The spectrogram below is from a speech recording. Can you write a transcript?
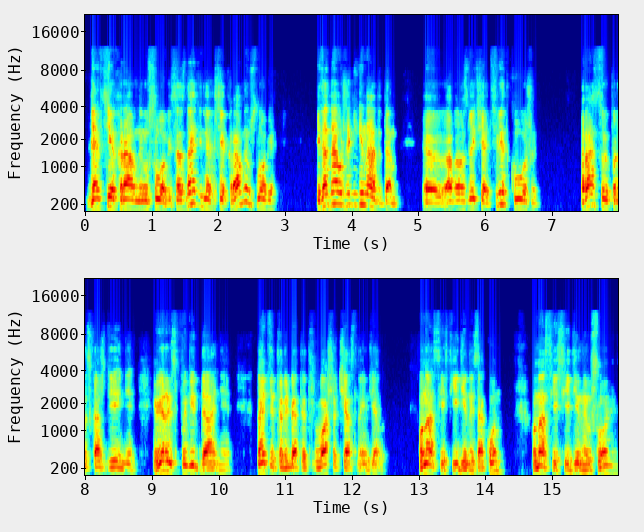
для всех равные условия, создайте для всех равные условия. И тогда уже не надо там э, различать цвет кожи, расовое происхождение, вероисповедание. Знаете, это, ребята, это ваше частное дело. У нас есть единый закон, у нас есть единые условия,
